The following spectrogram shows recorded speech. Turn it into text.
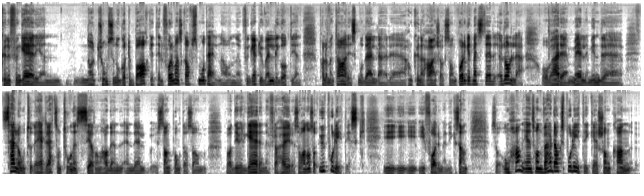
kunne fungere igjen når Tromsø nå går tilbake til formannskapsmodellen. Han fungerte jo veldig godt i en parlamentarisk modell der uh, han kunne ha en slags sånn borgermesterrolle og være mer eller mindre selv om det er helt rett som Tone sier at han hadde en, en, del standpunkter som var divergerende fra Høyre, så var han også upolitisk i, i, i formen. ikke sant? Så om han er en sånn hverdagspolitiker som kan eh,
